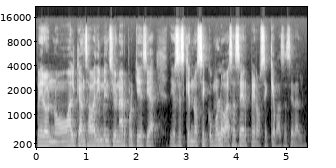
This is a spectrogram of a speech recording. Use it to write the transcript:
pero no alcanzaba a dimensionar porque decía, Dios, es que no sé cómo lo vas a hacer, pero sé que vas a hacer algo.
